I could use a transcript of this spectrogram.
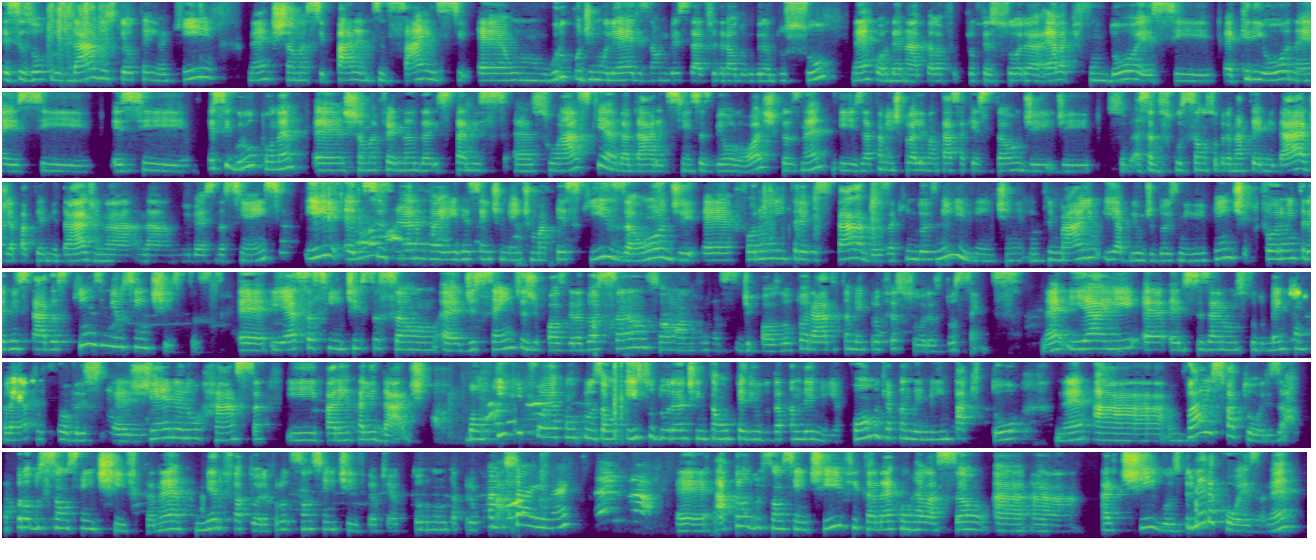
esses outros dados que eu tenho aqui, né, que chama-se Parents in Science, é um grupo de mulheres da Universidade Federal do Rio Grande do Sul, né, coordenado pela professora, ela que fundou esse, é, criou, né, esse esse, esse grupo, né, é, chama Fernanda Stanisłaski, é, da área de ciências biológicas, né, e exatamente para levantar essa questão de, de essa discussão sobre a maternidade e a paternidade na, na no universo da ciência. E eles fizeram aí recentemente uma pesquisa onde é, foram entrevistadas, aqui em 2020, entre maio e abril de 2020, foram entrevistadas 15 mil cientistas. É, e essas cientistas são é, discentes de pós-graduação, são alunas de pós-doutorado e também professoras, docentes. Né? E aí é, eles fizeram um estudo bem completo sobre é, gênero, raça e parentalidade. Bom, o que, que, foi a conclusão? Isso durante então o período da pandemia. Como que a pandemia impactou, né, a vários fatores, a, a produção científica, né? Primeiro fator, a produção científica, que é que todo mundo está preocupado. Pode sair, né? É, a produção científica, né, com relação a, a artigos, primeira coisa, né?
